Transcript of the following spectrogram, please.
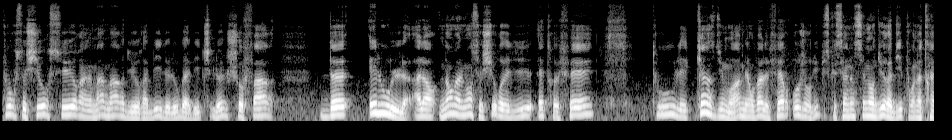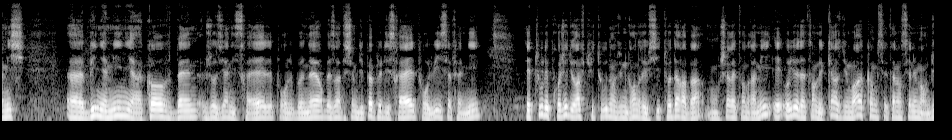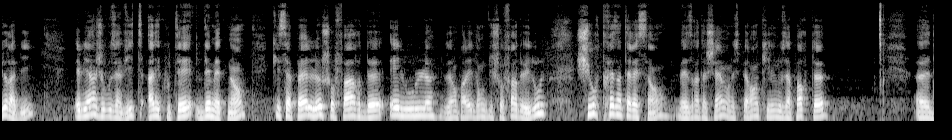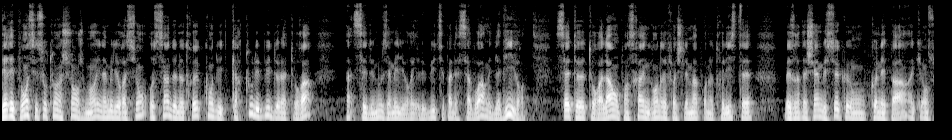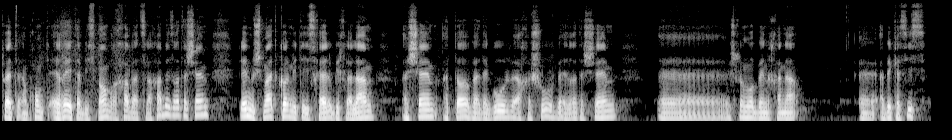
Pour ce shiur sur un mamar du rabbi de Lubavitch, le chauffard de Elul. Alors, normalement, ce shiur aurait dû être fait tous les 15 du mois, mais on va le faire aujourd'hui puisque c'est un enseignement du rabbi pour notre ami euh, Binyamin Yaakov Ben Josian Israël, pour le bonheur Bezrat Hashem du peuple d'Israël, pour lui et sa famille et tous les projets du Rav Tuitou dans une grande réussite. Toda Rabba, mon cher et tendre ami, et au lieu d'attendre le 15 du mois, comme c'est un enseignement du Rabbi, eh bien, je vous invite à l'écouter dès maintenant, qui s'appelle le chauffard de Elul. Nous allons parler donc du chauffard de Elul. Chour très intéressant, Bezrat Hashem, en espérant qu'il nous apporte euh, des réponses et surtout un changement, une amélioration au sein de notre conduite. Car tout le but de la Torah, ben, c'est de nous améliorer. Le but, c'est pas de la savoir, mais de la vivre cette Torah-là. On pensera à une grande Lema pour notre liste Bezrat Hashem et ceux qu'on ne connaît pas et qui on souhaite un prompt et rétablissement. Bracha Batzlacha Bezrat Hashem, les Kol Mite Israël, Bichalalam, Hashem, Atov, Adagul, Ve'achashuv, Bezrat Hashem, Shlomo Ben Chana, Abekassis,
